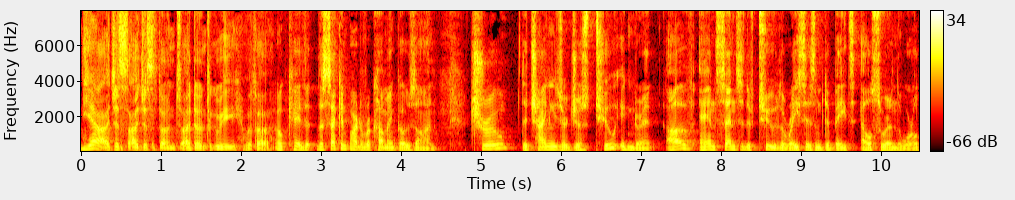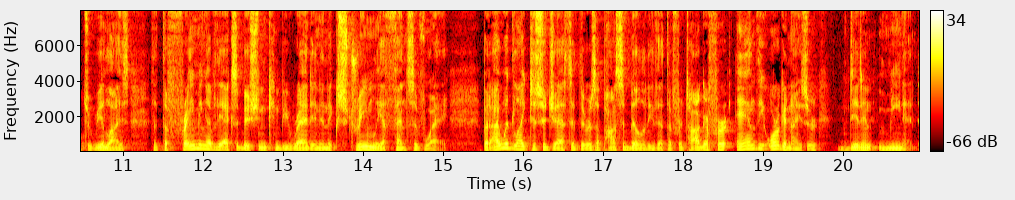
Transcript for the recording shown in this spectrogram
yeah, I just I just don't I don't agree with her. Okay, the, the second part of her comment goes on. True, the Chinese are just too ignorant of and sensitive to the racism debates elsewhere in the world to realize that the framing of the exhibition can be read in an extremely offensive way. But I would like to suggest that there is a possibility that the photographer and the organizer didn't mean it.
